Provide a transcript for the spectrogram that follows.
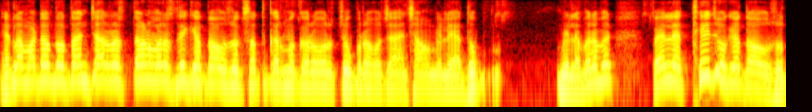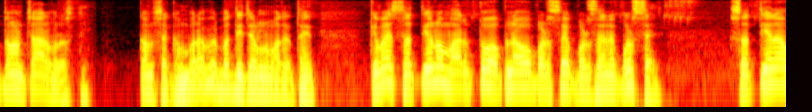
એટલા માટે તો ત્રણ ચાર વર્ષ, ત્રણ વર્ષથી કહેતો આવું છું સત્કર્મ કરો ચૂપ રહો ચાહે છાવ મિલે ધૂપ મિલે, બરાબર? પહેલેથી જ હું કહેતો આવું છું, ત્રણ ચાર વર્ષથી, કમસે કમ, બરાબર? બધી ચરણોમાંથી થઈને. કે ભાઈ, સત્યનો માર્ગ તો અપનાવવો પડશે પડશે ને પડશે જ. સત્યના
